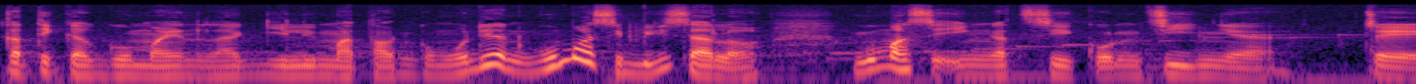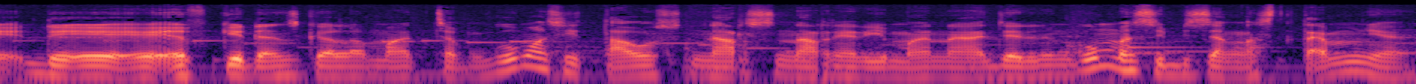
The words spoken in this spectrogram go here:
Ketika gue main lagi lima tahun kemudian gue masih bisa loh. Gue masih inget si kuncinya C D E E F G dan segala macam. Gue masih tahu senar senarnya di mana aja dan gue masih bisa ngestemnya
